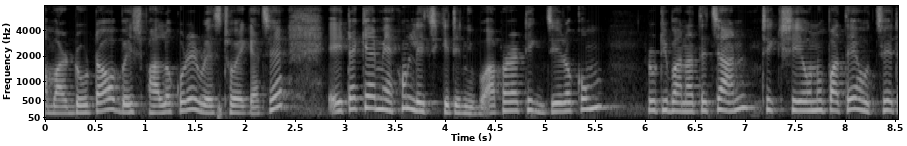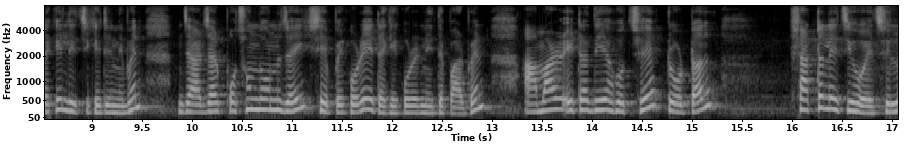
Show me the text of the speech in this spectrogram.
আমার ডোটাও বেশ ভালো করে রেস্ট হয়ে গেছে। এইটাকে আমি এখন লেচি কেটে নিব। আপনারা ঠিক যেরকম রুটি বানাতে চান, ঠিক সেই অনুপাতে হচ্ছে এটাকে লিচি কেটে নেবেন। যার যার পছন্দ অনুযায়ী শেপে করে এটাকে করে নিতে পারবেন। আমার এটা দিয়ে হচ্ছে টোটাল সাতটা লেচি হয়েছিল।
